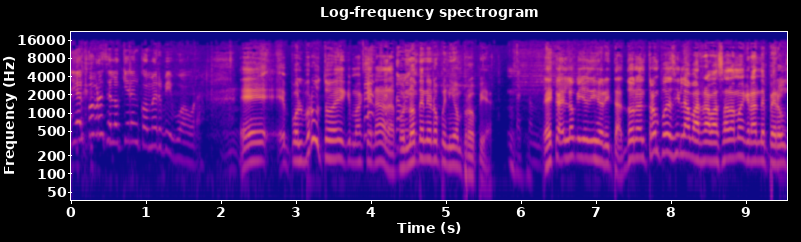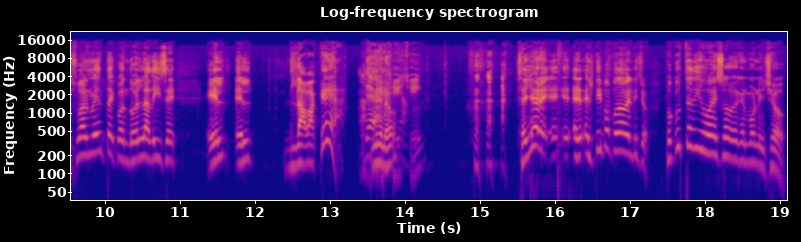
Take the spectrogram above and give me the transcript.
Y al pobre se lo quieren comer vivo ahora. Eh, eh, por bruto, eh, más que nada, por no tener opinión propia. Es, lo que yo dije ahorita. Donald Trump puede decir la barrabasada más grande, pero usualmente cuando él la dice, él, él la vaquea. you know? Sí, sí. Señores, eh, eh, el, el tipo puede haber dicho, ¿por qué usted dijo eso en el morning show?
